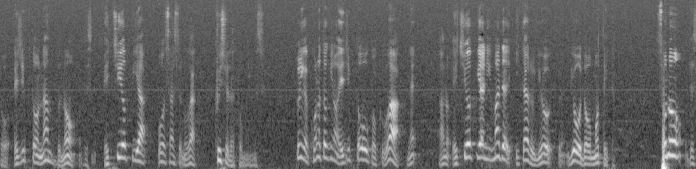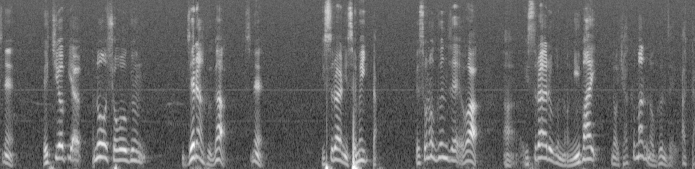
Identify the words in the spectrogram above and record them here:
と、エジプト南部のです、ね、エチオピアを指すのがクシュだと思います。とにかくこの時のエジプト王国は、ね、あのエチオピアにまで至る領領土を持っていた。そのですねエチオピアの将軍ゼラフがですねイスラエルに攻め入った。でその軍勢はあイスラエル軍の2倍の100万の軍勢あった。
